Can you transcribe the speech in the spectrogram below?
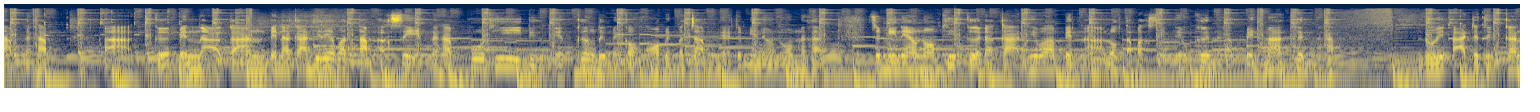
ตับนะครับเกิดเป็นอาการเป็นอาการที่เรียกว่าตับอักเสบนะครับ ผู้ที่ดื่มเครื่องดื่มแอลกอฮอล์เป็นประจำเนี่ยจะมีแนวโน้มนะครับ จะมีแนวโน้มที่เกิดอาการที่ว่าเป็นโรคตับอักเสบเร็วขึ้นนะครับ เป็นมากขึ้นนะครับ โดยอาจจะถึงกั้น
